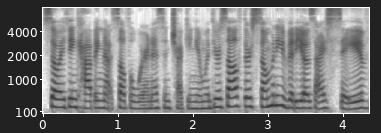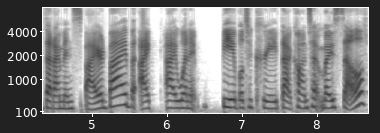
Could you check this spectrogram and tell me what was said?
So I think having that self-awareness and checking in with yourself. There's so many videos I save that I'm inspired by, but I I wouldn't be able to create that content myself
